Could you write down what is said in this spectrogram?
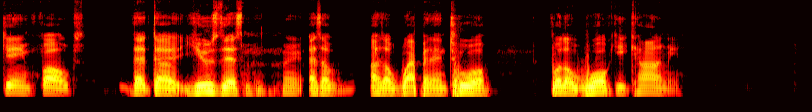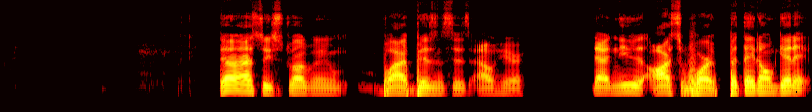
getting folks that use this as a as a weapon and tool for the woke economy. There are actually struggling black businesses out here that needed our support, but they don't get it.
